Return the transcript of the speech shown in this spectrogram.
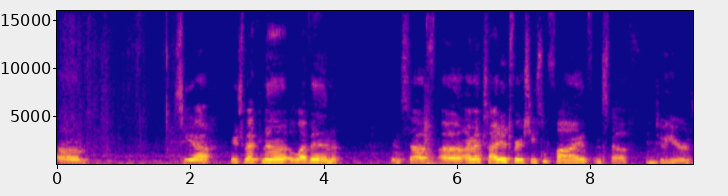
Um so yeah, here's Vecna eleven and stuff. Uh I'm excited for season five and stuff. In two years,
